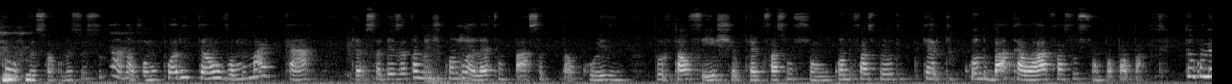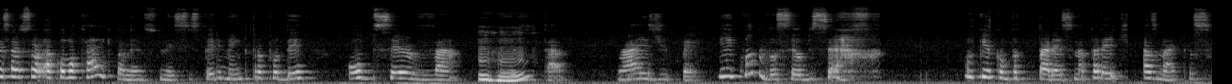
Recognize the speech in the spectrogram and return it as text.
pô, o pessoal começou a estudar, não, vamos pôr então, vamos marcar. Quero saber exatamente quando o elétron passa por tal coisa, por tal feixe, eu quero que faça um som. Quando faço para outro, quero que quando bata lá, faça o som, papapá. Então começaram a colocar equipamentos nesse experimento para poder observar uhum. o resultado mais de perto. E aí quando você observa, o que aparece na parede? As marcas,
